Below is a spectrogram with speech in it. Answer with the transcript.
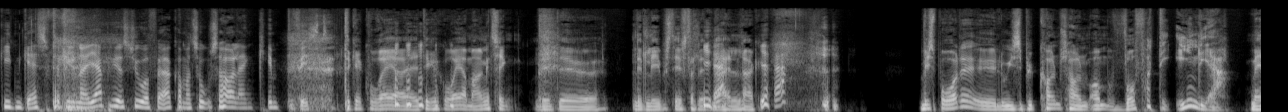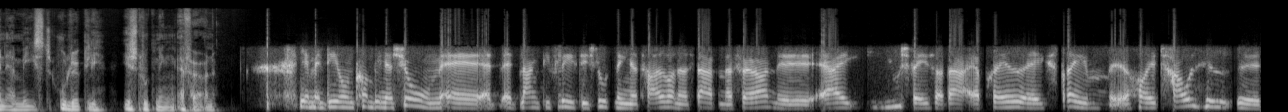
give den gas, fordi når jeg bliver 47,2, så holder jeg en kæmpe fest. Det kan kurere, det kan kurere mange ting. Lidt, øh, lidt læbestift og lidt ja, neglelak. Ja. Vi spurgte øh, Louise Bygholmsholm om, hvorfor det egentlig er, man er mest ulykkelig i slutningen af 40'erne. Jamen, det er jo en kombination af, at, at langt de fleste i slutningen af 30'erne og starten af 40'erne er i de livsfaser, der er præget af ekstrem øh, høj travlhed, øh,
